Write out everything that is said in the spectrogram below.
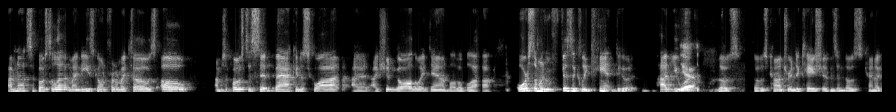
I'm not supposed to let my knees go in front of my toes. Oh, I'm supposed to sit back in a squat. I, I shouldn't go all the way down, blah, blah, blah. Or someone who physically can't do it. How do you work with those, those contraindications and those kind of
